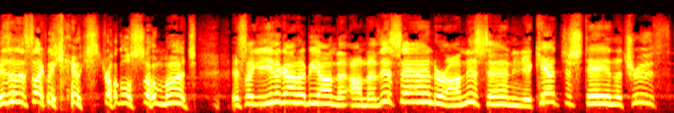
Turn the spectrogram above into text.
It's like we, we struggle so much. It's like you either got to be on the on the this end or on this end, and you can't just stay in the truth.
